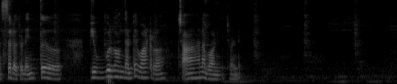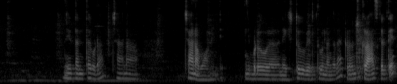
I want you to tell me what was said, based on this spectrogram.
అస్సలు చూడండి ఎంత ప్యూర్గా ఉందంటే వాటర్ చాలా బాగుంది చూడండి. నీళ్ళంతా కూడా చాలా చాలా బాగుంది. ఇప్పుడు నెక్స్ట్ వెళ్తూ ఉన్నాం కదా అక్కడ నుంచి క్రాస్కి వెళ్తే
